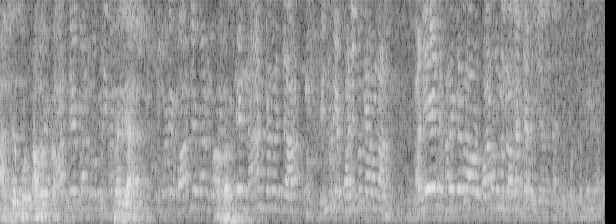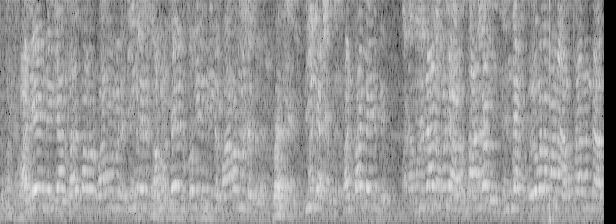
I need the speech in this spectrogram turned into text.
அந்த- அவர் சரியா? அப்ப- இதே நான் கதைச்சா என்னுடைய படிப்புக்கு அவமானம் அடேன்னு கதைக்கிறது அவர் பார்லமெண்ட் அமைச்சர். எங்கேயாவது கதைப்பார் அவர் பார்லமெண்ட் நீங்க என்ன தமிழ் சைடு நீங்க கன்சார்ட்ல இருக்கு. இதுதான் உங்களுடைய அரசாங்கம். இந்த கேவலமான அரசாங்கம் தான்.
